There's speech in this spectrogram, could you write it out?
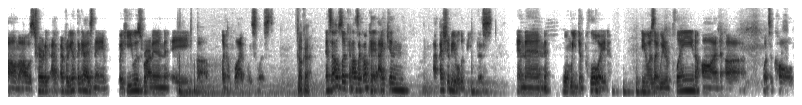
Um, I was fair to, I, I forget the guy's name, but he was running a um, like a fly voice list. Okay. And so I was looking, I was like, okay, I can, I should be able to beat this. And then when we deployed, it was like we were playing on uh, what's it called,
